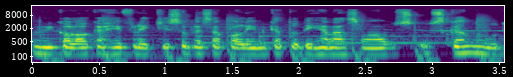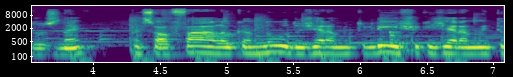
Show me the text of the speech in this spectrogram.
me coloco a refletir sobre essa polêmica toda em relação aos canudos, né? O pessoal fala, o canudo gera muito lixo, que gera muito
